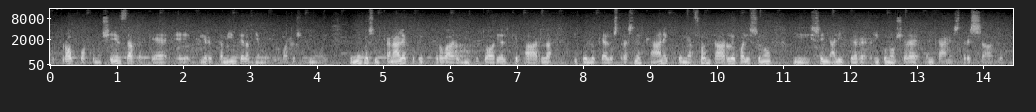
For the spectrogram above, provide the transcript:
purtroppo a conoscenza perché eh, direttamente l'abbiamo provato su di noi. Comunque sul canale potete trovare un tutorial che parla di quello che è lo stress nel cane, come affrontarlo e quali sono i segnali per riconoscere un cane stressato.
